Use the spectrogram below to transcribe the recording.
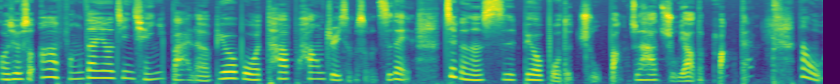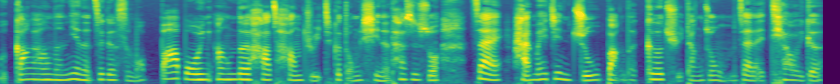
我就说啊，防弹要进前一百了，Billboard Top Hundred 什么什么之类的。这个呢是 Billboard 的主榜，就是它主要的榜单。那我刚刚呢念的这个什么 Bubbling Under Hot Hundred 这个东西呢，它是说在还没进主榜的歌曲当中，我们再来挑一个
